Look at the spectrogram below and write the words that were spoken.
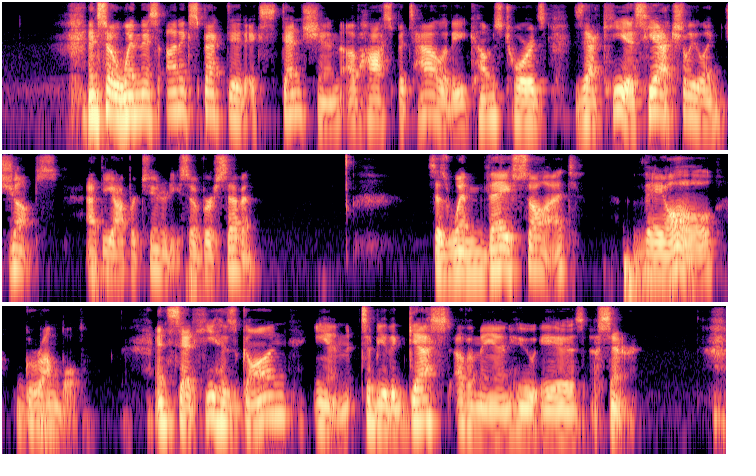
And so when this unexpected extension of hospitality comes towards Zacchaeus, he actually like jumps at the opportunity. So verse 7 says when they saw it, they all grumbled and said he has gone in to be the guest of a man who is a sinner.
